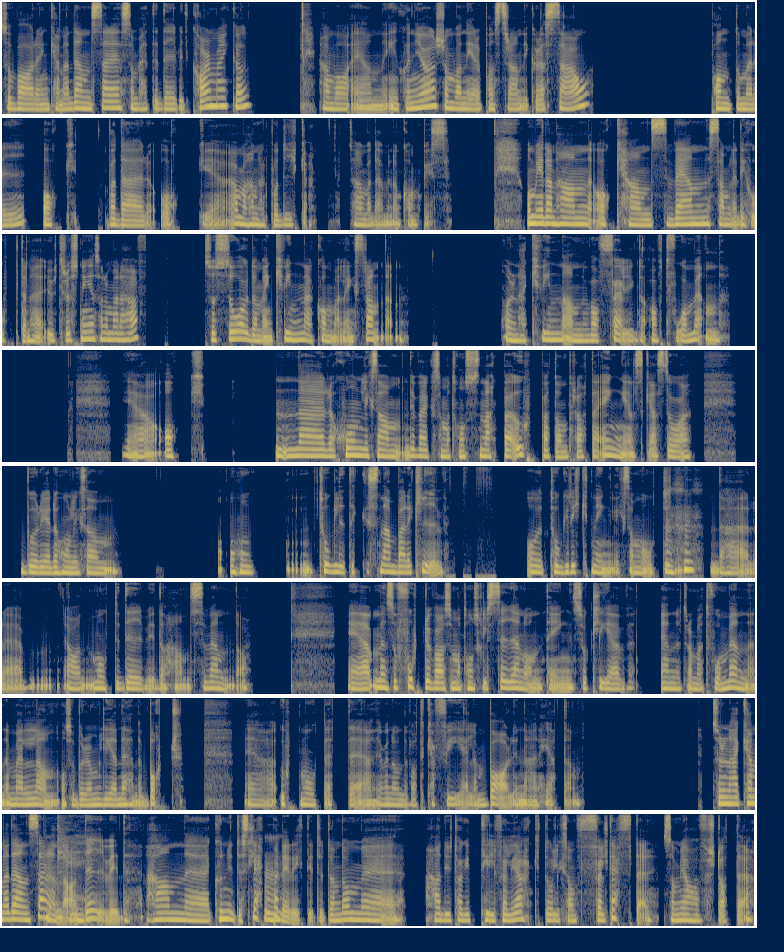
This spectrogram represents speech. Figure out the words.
så var det en kanadensare som hette David Carmichael. Han var en ingenjör som var nere på en strand i Curaçao, Ponto Marie, och var där och eh, ja, men han höll på att dyka. Så han var där med någon kompis. Och medan han och hans vän samlade ihop den här utrustningen som de hade haft så såg de en kvinna komma längs stranden. Och den här kvinnan var följd av två män. Ja, och när hon liksom, det verkar som att hon snappade upp att de pratar engelska så började hon liksom, och hon tog lite snabbare kliv och tog riktning liksom mot Mhm. det här, eh, ja, mot David och hans vän. Då. Eh, Men så fort det var som att hon skulle säga någonting så klev en av de här två männen emellan och så började de leda henne bort. eh, Upp mot ett, eh, jag vet inte om det var ett café eller en bar i närheten. Så den här kanadensaren då, Okej. David, han eh, kunde inte släppa Mm. det riktigt utan de eh, hade ju tagit tillfälle i akt och liksom följt efter, som jag har förstått det.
